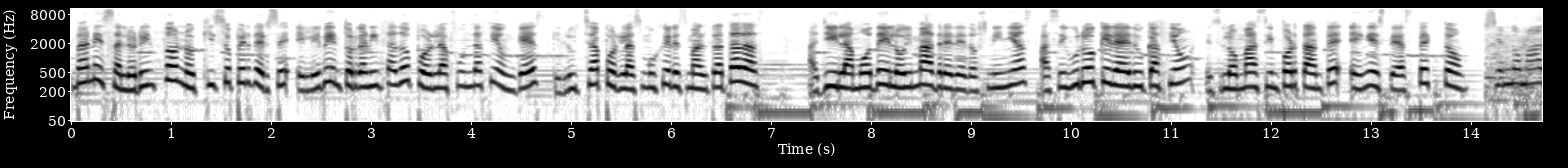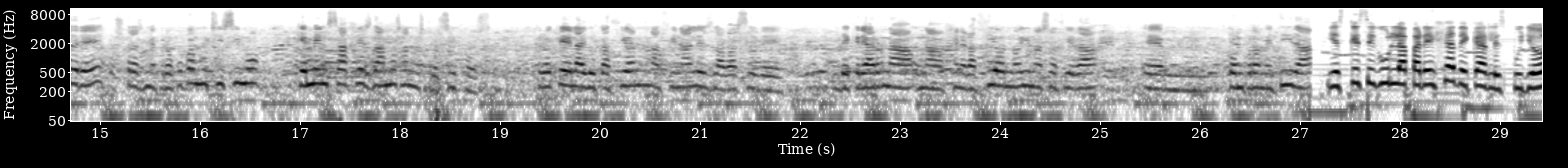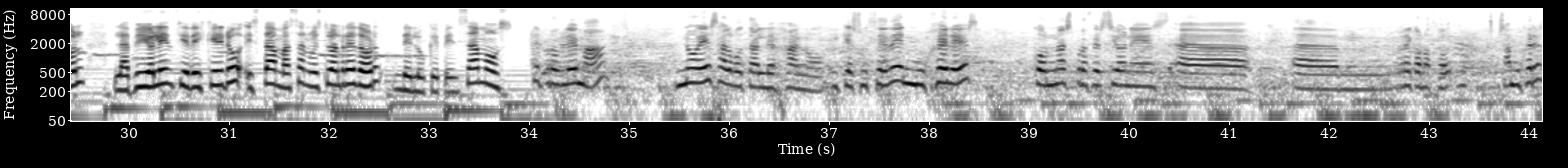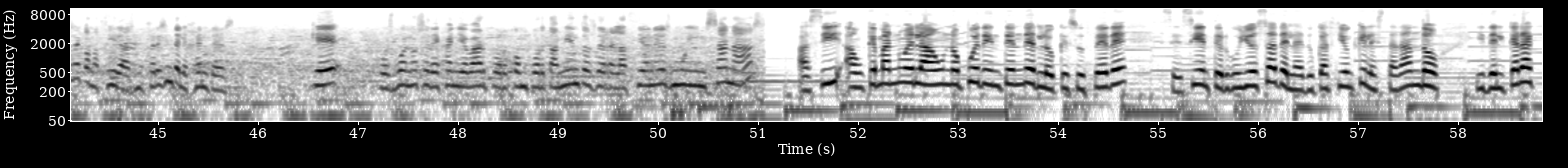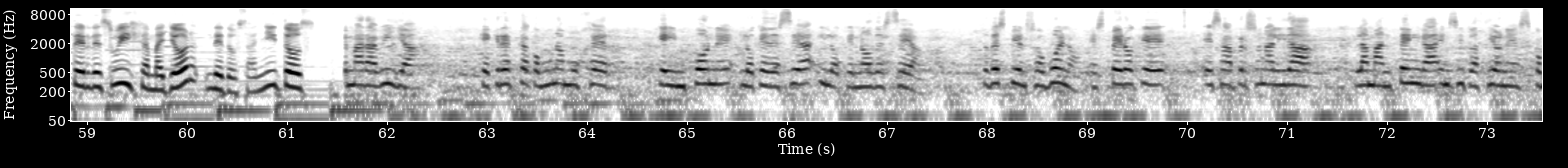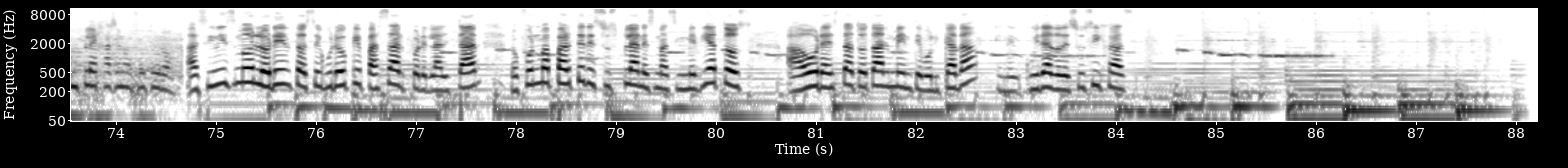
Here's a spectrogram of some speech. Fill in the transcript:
Vanessa Lorenzo no quiso perderse el evento organizado por la Fundación GUES que lucha por las mujeres maltratadas. Allí la modelo y madre de dos niñas aseguró que la educación es lo más importante en este aspecto. Siendo madre, ostras, me preocupa muchísimo qué mensajes damos a nuestros hijos. Creo que la educación al final es la base de, crear una, generación y una sociedad em, comprometida. Y es que según la pareja de Carles Puyol, la violencia de género está más a nuestro alrededor de lo que pensamos. Este problema no es algo tan lejano y que sucede en mujeres con unas profesiones, eh, em, mujeres reconocidas, mujeres inteligentes, que pues bueno, se dejan llevar por comportamientos de relaciones muy insanas. Así, aunque Manuela aún no puede entender lo que sucede, se siente orgullosa de la educación que le está dando y del carácter de su hija mayor de dos añitos. Qué maravilla que crezca como una mujer que impone lo que desea y lo que no desea. Entonces pienso, bueno, espero que esa personalidad la mantenga en situaciones complejas en un futuro. Asimismo, Lorenzo aseguró que pasar por el altar no forma parte de sus planes más inmediatos. Ahora está totalmente volcada en el cuidado de sus hijas.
